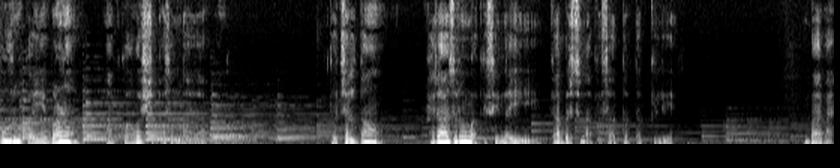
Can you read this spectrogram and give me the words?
पूर्व का ये वर्णन आपको अवश्य पसंद आया होगा। तो चलता हूँ, फिर हाजिर रहूँगा किसी नई काव्य रचना के साथ। तब तक के लिए बाय बाय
